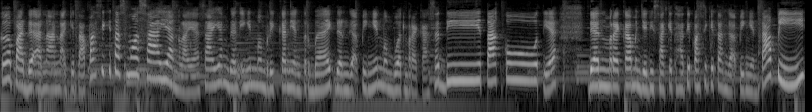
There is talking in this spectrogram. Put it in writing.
kepada anak-anak kita. Pasti kita semua sayang lah ya, sayang dan ingin memberikan yang terbaik dan nggak pingin membuat mereka sedih, takut ya, dan mereka menjadi sakit hati. Pasti kita nggak pingin. Tapi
